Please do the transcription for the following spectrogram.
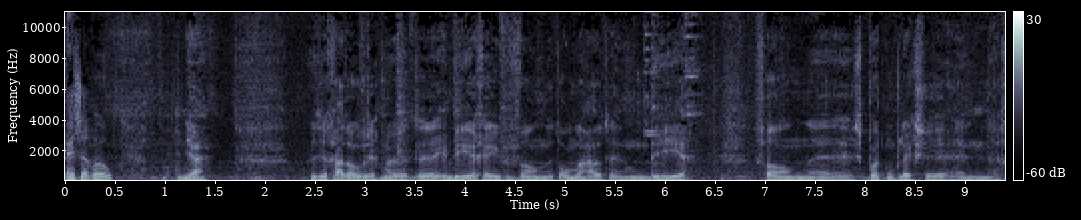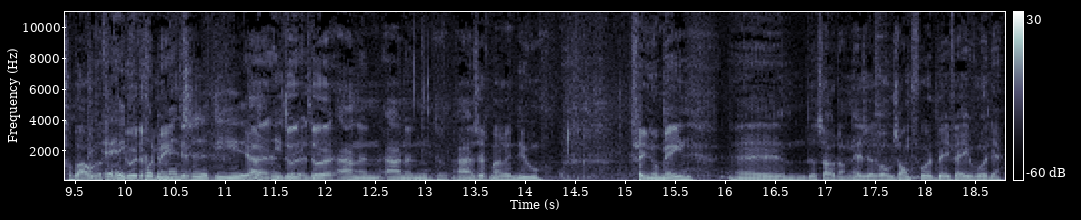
eh, SRO? Ja. Dus Het gaat over zeg maar, het in beheer geven van het onderhoud en beheer van sportcomplexen en gebouwen Even door de voor de gemeente. mensen die ja, dat niet door, weten. door aan, een, aan, een, aan zeg maar een nieuw fenomeen. dat zou dan SRO Zandvoort BV worden.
